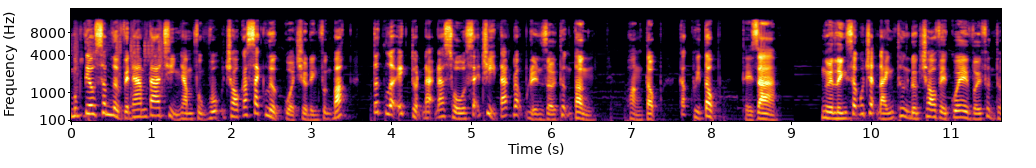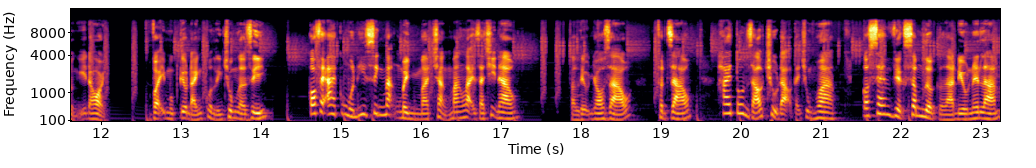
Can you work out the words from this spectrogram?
mục tiêu xâm lược Việt Nam ta chỉ nhằm phục vụ cho các sách lược của triều đình phương Bắc, tức lợi ích tuyệt đại đa số sẽ chỉ tác động đến giới thượng tầng, hoàng tộc, các quý tộc, thế gia. Người lính sau các trận đánh thường được cho về quê với phần thưởng ít ỏi. Vậy mục tiêu đánh của lính Trung là gì? Có phải ai cũng muốn hy sinh mạng mình mà chẳng mang lại giá trị nào? Và liệu Nho giáo, Phật giáo, hai tôn giáo chủ đạo tại Trung Hoa có xem việc xâm lược là điều nên làm?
